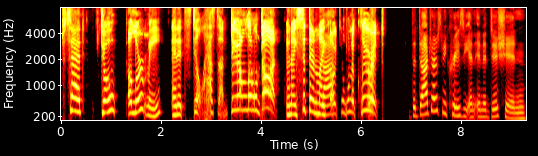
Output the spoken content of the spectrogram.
said, don't alert me. And it still has that damn little dot. And I sit there and I'm like, oh, I just want to clear it. The dot drives me crazy. And in addition,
